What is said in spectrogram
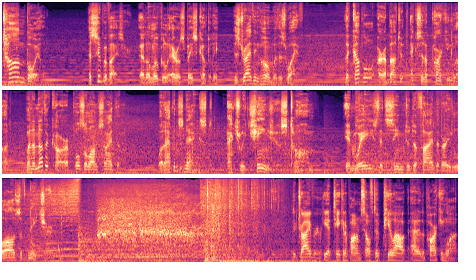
Tom Boyle, a supervisor at a local aerospace company, is driving home with his wife. The couple are about to exit a parking lot when another car pulls alongside them. What happens next actually changes Tom in ways that seem to defy the very laws of nature. The driver, he had taken upon himself to peel out out of the parking lot.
